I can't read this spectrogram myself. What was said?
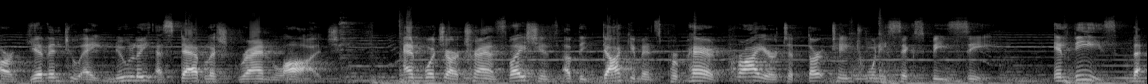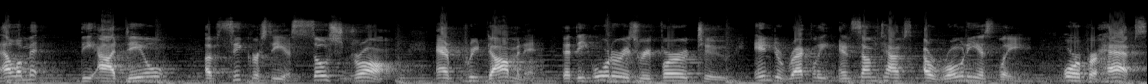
are given to a newly established Grand Lodge, and which are translations of the documents prepared prior to 1326 BC. In these, the element, the ideal of secrecy is so strong and predominant that the order is referred to indirectly and sometimes erroneously, or perhaps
